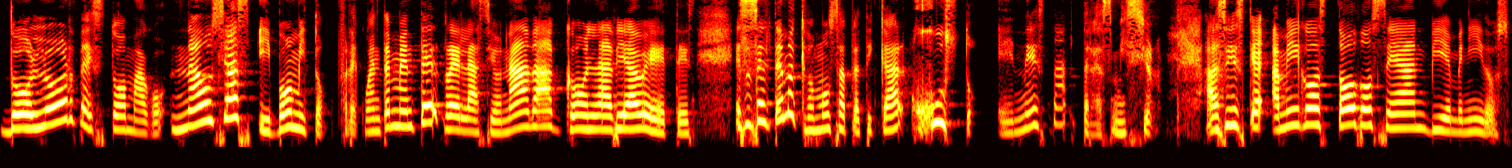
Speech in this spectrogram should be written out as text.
dolor de estómago, náuseas y vómito, frecuentemente relacionada con la diabetes. Ese es el tema que vamos a platicar justo en esta transmisión. Así es que amigos, todos sean bienvenidos,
